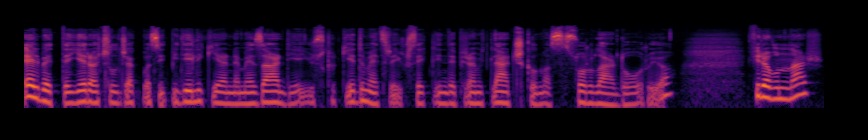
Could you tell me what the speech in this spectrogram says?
Elbette yeri açılacak basit bir delik yerine mezar diye 147 metre yüksekliğinde piramitler çıkılması sorular doğuruyor. Firavunlar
